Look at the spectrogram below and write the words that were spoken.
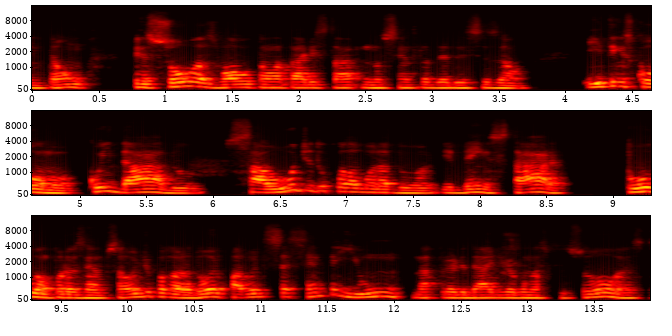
Então, pessoas voltam a estar no centro da decisão. Itens como cuidado, saúde do colaborador e bem-estar pulam, por exemplo, saúde do colaborador parou de 61 na prioridade de algumas pessoas,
